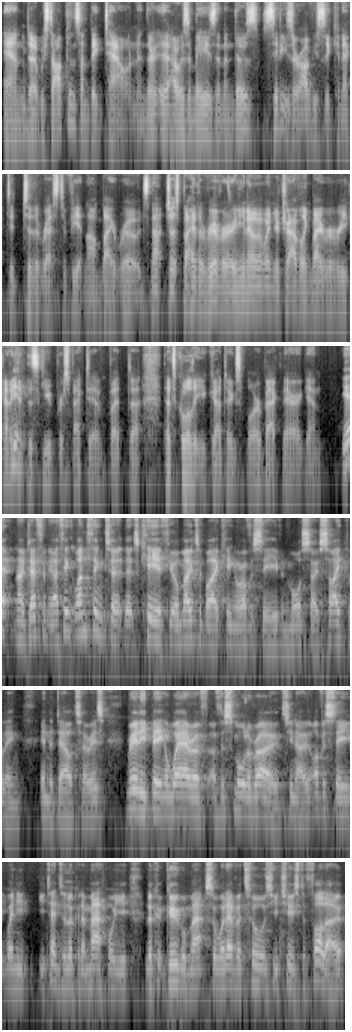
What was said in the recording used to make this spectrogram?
and uh, we stopped in some big town, and there, I was amazed. And then those cities are obviously connected to the rest of Vietnam by roads, not just by the river. You know, when you're traveling by river, you kind of Yeah. get the skewed perspective. But uh, that's cool that you got to explore back there again. Yeah, no, definitely. I think one thing to, that's key if you're motorbiking or obviously even more so cycling in the Delta is really being aware of, of the smaller roads. You know, obviously when you, you tend to look at a map or you look at Google Maps or whatever tools you choose to follow,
